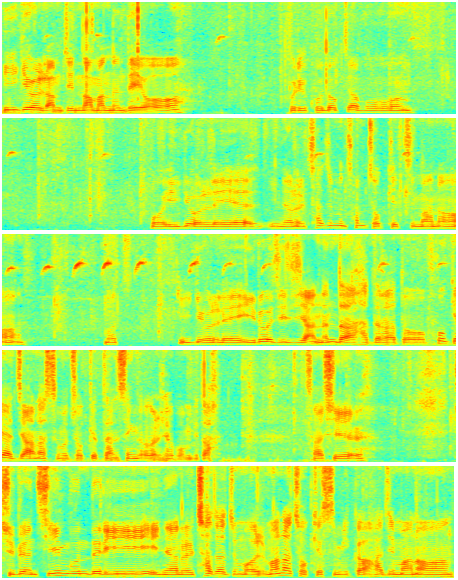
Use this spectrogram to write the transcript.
2개월 남짓 남았는데요. 우리 구독자분 뭐 2개월 내에 인연을 찾으면 참 좋겠지만은 뭐 2개월 내에 이루어지지 않는다 하더라도 포기하지 않았으면 좋겠다는 생각을 해봅니다. 사실 주변 지인분들이 인연을 찾아주면 얼마나 좋겠습니까? 하지만은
